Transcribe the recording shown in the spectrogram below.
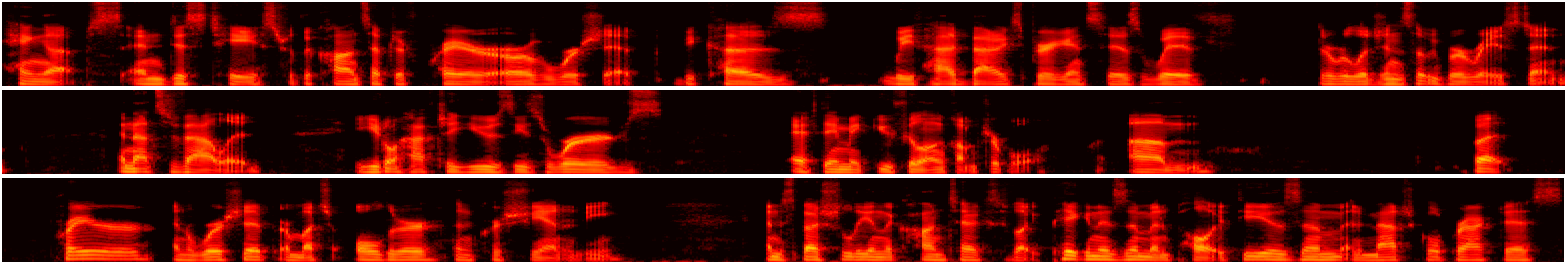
hangups and distaste for the concept of prayer or of worship because we've had bad experiences with the religions that we were raised in. And that's valid. You don't have to use these words if they make you feel uncomfortable. Um, but prayer and worship are much older than Christianity. And especially in the context of like paganism and polytheism and magical practice,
